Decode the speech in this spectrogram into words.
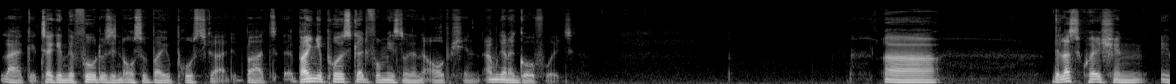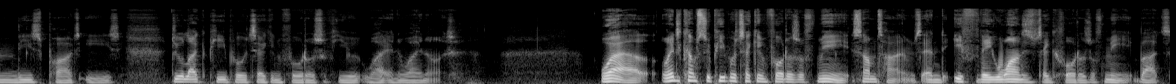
Like taking the photos and also buy a postcard. But buying a postcard for me is not an option. I'm gonna go for it. Uh, the last question in this part is Do you like people taking photos of you? Why and why not? Well, when it comes to people taking photos of me, sometimes, and if they wanted to take photos of me, but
